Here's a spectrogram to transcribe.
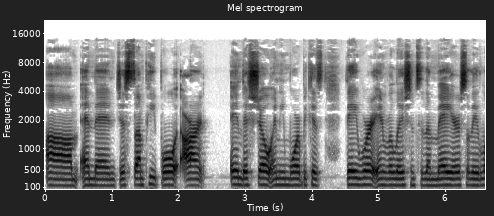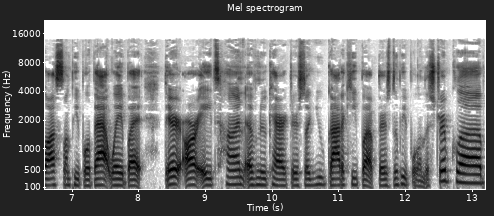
Um, and then just some people aren't in the show anymore because they were in relation to the mayor, so they lost some people that way. But there are a ton of new characters, so you got to keep up. There's new people in the strip club,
